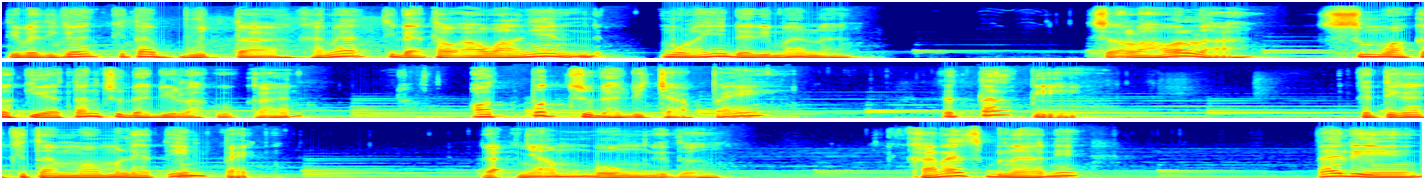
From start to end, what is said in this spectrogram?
tiba-tiba kita buta karena tidak tahu awalnya mulainya dari mana. Seolah-olah semua kegiatan sudah dilakukan, output sudah dicapai, tetapi ketika kita mau melihat impact, gak nyambung gitu. Karena sebenarnya tadi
